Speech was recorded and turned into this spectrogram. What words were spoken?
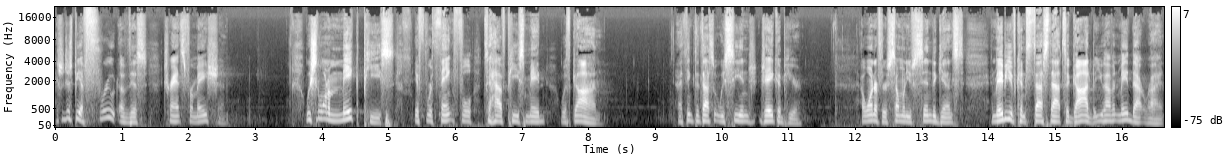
It should just be a fruit of this transformation. We should want to make peace if we're thankful to have peace made with God. I think that that's what we see in Jacob here. I wonder if there's someone you've sinned against, and maybe you've confessed that to God, but you haven't made that right.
